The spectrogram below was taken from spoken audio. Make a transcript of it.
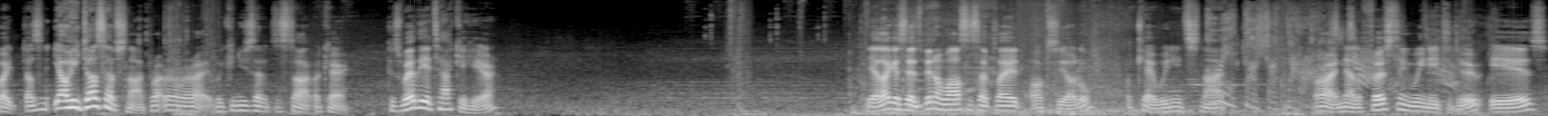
Wait, doesn't he? Oh, he does have Snipe. Right, right, right, right. We can use that at the start. Okay. Because we're the attacker here. Yeah, like I said, it's been a while since I played Oxyotl. Okay, we need Snipe. Alright, now the first thing we need to do is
